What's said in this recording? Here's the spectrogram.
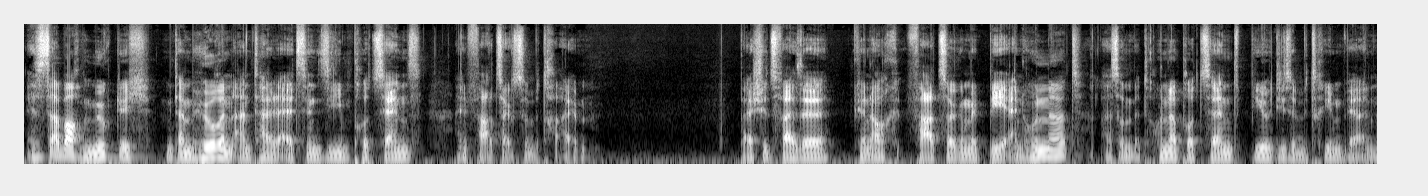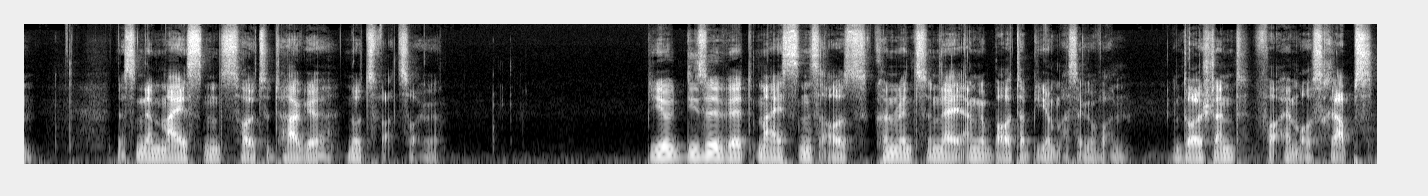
Es ist aber auch möglich, mit einem höheren Anteil als den 7% ein Fahrzeug zu betreiben. Beispielsweise können auch Fahrzeuge mit B100, also mit 100% Biodiesel betrieben werden. Das sind dann meistens heutzutage Nutzfahrzeuge. Biodiesel wird meistens aus konventionell angebauter Biomasse gewonnen. In Deutschland vor allem aus Raps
